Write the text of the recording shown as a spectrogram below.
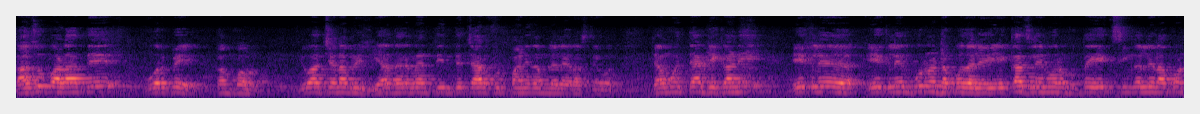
काजूपाडा ते वरपे कंपाऊंड किंवा चेनाब्रिज या दरम्यान तीन ते चार फूट पाणी जमलेलं आहे रस्त्यावर. त्यामुळे त्या ठिकाणी एक ले एक लेन पूर्ण ठप्प झाली आहे. एकाच लेनवर फक्त एक सिंगल लेन आपण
